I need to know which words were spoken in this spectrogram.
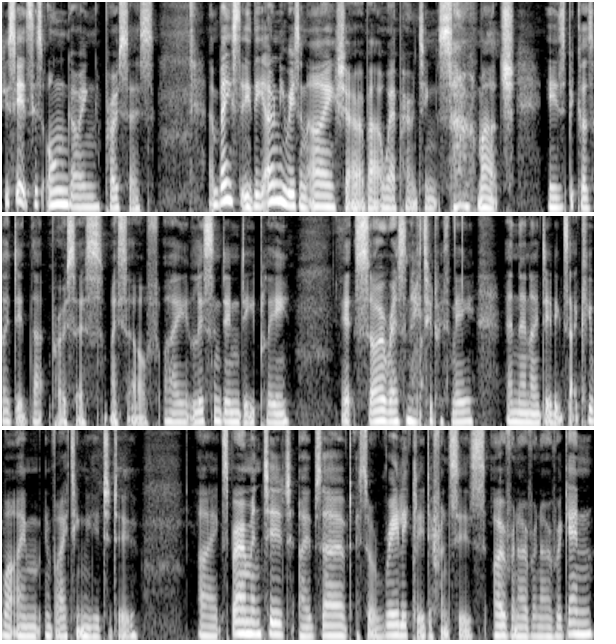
You see, it's this ongoing process. And basically, the only reason I share about aware parenting so much is because I did that process myself. I listened in deeply. It so resonated with me. And then I did exactly what I'm inviting you to do. I experimented, I observed, I saw really clear differences over and over and over again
